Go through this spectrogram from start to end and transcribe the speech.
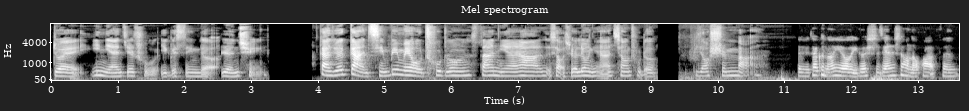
对，一年接触一个新的人群。感觉感情并没有初中三年呀、小学六年相处的比较深吧？对，它可能也有一个时间上的划分。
